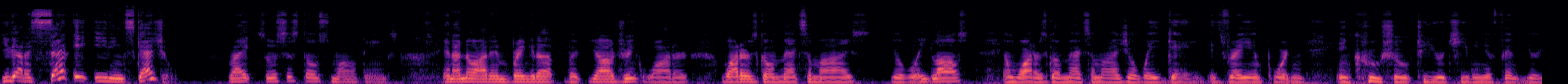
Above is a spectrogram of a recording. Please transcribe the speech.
You got to set a eating schedule right? So it's just those small things. And I know I didn't bring it up, but y'all drink water. Water is going to maximize your weight loss and water is going to maximize your weight gain. It's very important and crucial to you achieving your, fit, your,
